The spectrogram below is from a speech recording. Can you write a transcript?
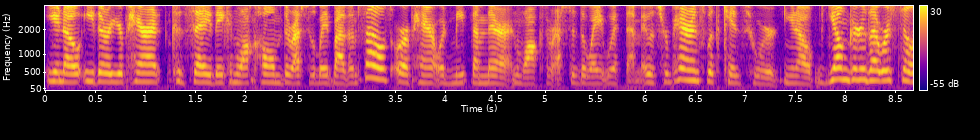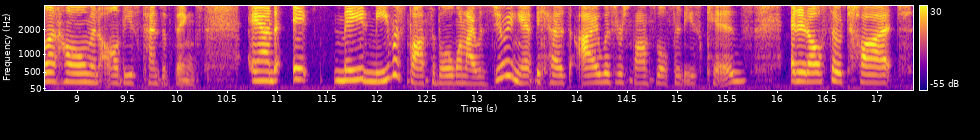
you know, either your parent could say they can walk home the rest of the way by themselves, or a parent would meet them there and walk the rest of the way with them. It was for parents with kids who were, you know, younger that were still at home and all these kinds of things. And it made me responsible when I was doing it because I was responsible for these kids. And it also taught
